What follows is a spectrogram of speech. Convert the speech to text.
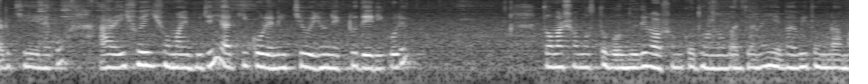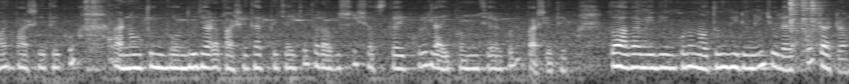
আর খেয়ে নেব। আর এই সেই সময় বুঝেই আর কি করে নিচ্ছি, ওই জন্য একটু দেরি করে। তো আমার সমস্ত বন্ধুদের অসংখ্য ধন্যবাদ জানাই। এভাবেই তোমরা আমার পাশে থেকো। আর নতুন বন্ধু যারা পাশে থাকতে চাইছো, তারা অবশ্যই সাবস্ক্রাইব করে, লাইক, কমেন্ট, শেয়ার করে পাশে থেকো। তো আগামী দিন কোনো নতুন ভিডিও নিয়ে চলে আসব। টাটা।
